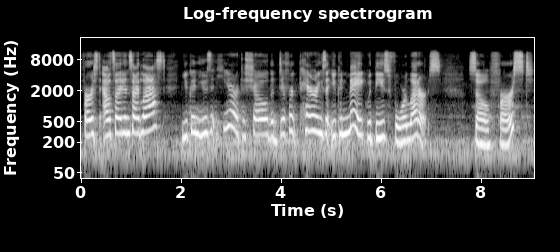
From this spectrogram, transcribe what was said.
First, outside, inside, last? You can use it here to show the different pairings that you can make with these four letters. So first,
